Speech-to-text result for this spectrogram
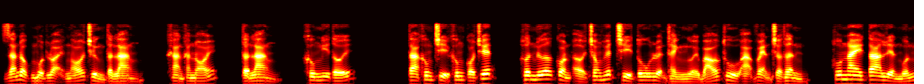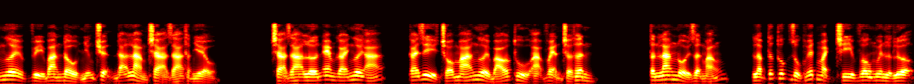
gián độc một loại ngó chừng tần lang, khàn khàn nói, tần lang, không nghĩ tới. Ta không chỉ không có chết, hơn nữa còn ở trong huyết trì tu luyện thành người báo thù ạ vẹn trở thân, hôm nay ta liền muốn ngươi vì ban đầu những chuyện đã làm trả giá thật nhiều. Trả giá lớn em gái ngươi á, cái gì chó má người báo thù ạ vẹn trở thân? Tần lang nổi giận mắng, lập tức thúc giục huyết mạch chi vô nguyên lực lượng,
